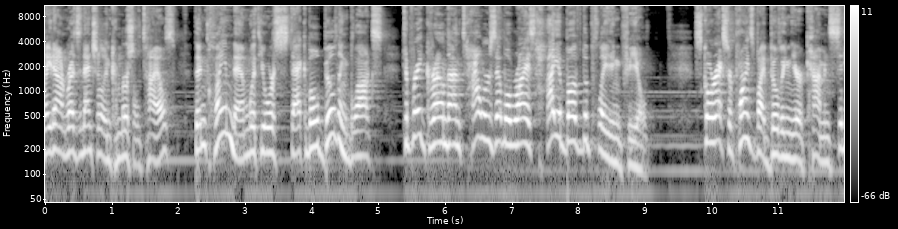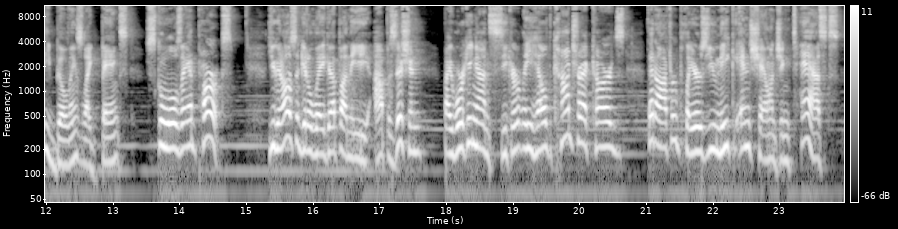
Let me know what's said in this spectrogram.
Lay down residential and commercial tiles, then claim them with your stackable building blocks to break ground on towers that will rise high above the playing field. Score extra points by building near common city buildings like banks, schools, and parks. You can also get a leg up on the opposition by working on secretly held contract cards that offer players unique and challenging tasks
